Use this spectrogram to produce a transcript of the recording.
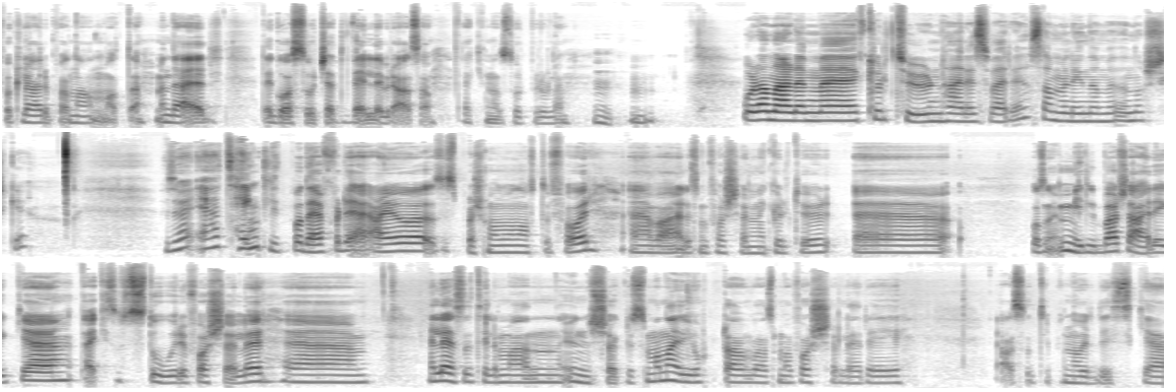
forklare på en annen måte. Men det, er, det, går stort sett veldig bra, altså. Det er ikke noe stort problem. Mm. Mm. Hvordan er det med kulturen her i Sverige sammenligna med det norske? Jeg har tenkt litt på det, for det er jo spørsmål man ofte får. Eh, hva er liksom forskjellen i kultur? Eh, og så umiddelbart så er det ikke, det er ikke så store forskjeller. Eh, jeg leste til og med en undersøkelse man har gjort av hva som er forskjeller i ja, altså type nordiske,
